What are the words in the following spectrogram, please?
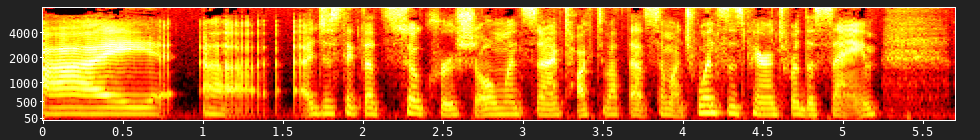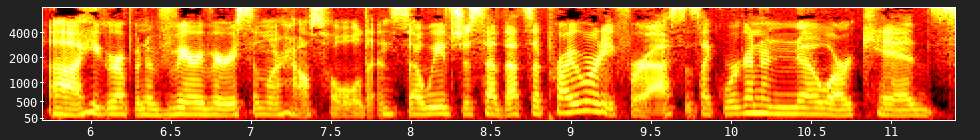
I uh, I just think that's so crucial. And Winston and I've talked about that so much. Winston's parents were the same. Uh, he grew up in a very very similar household, and so we've just said that's a priority for us. It's like we're going to know our kids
